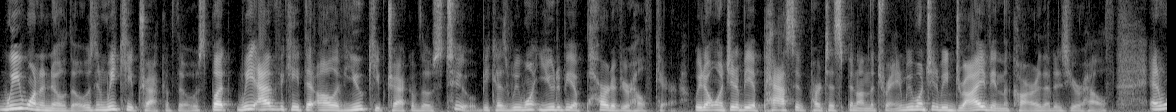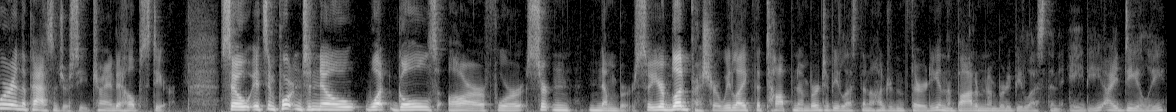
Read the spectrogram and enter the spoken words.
we want to know those and we keep track of those, but we advocate that all of you keep track of those too because we want you to be a part of your health care. We don't want you to be a passive participant on the train. We want you to be driving the car that is your health. And we're in the passenger seat trying to help steer. So it's important to know what goals are for certain numbers. So your blood pressure, we like the top number to be less than 130 and the bottom number to be less than 80, ideally.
